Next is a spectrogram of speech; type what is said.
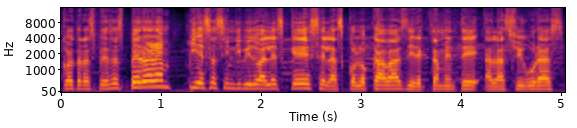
qué otras piezas. Pero eran piezas individuales que se las colocabas directamente a las figuras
